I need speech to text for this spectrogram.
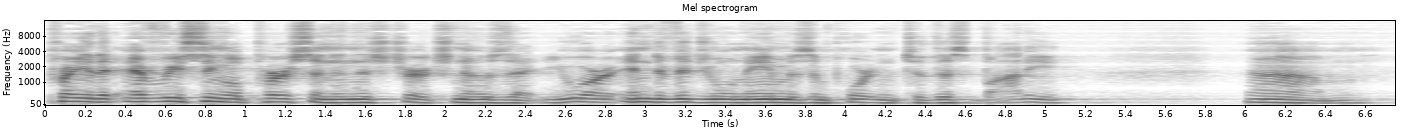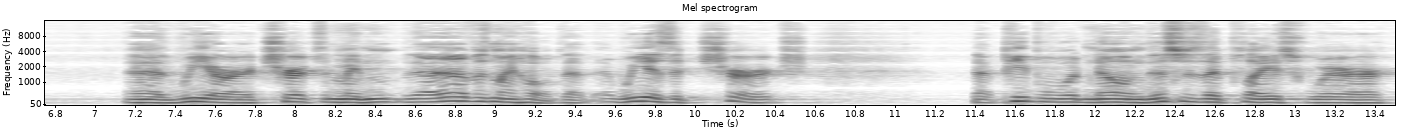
pray that every single person in this church knows that your individual name is important to this body, um, and that we are a church, I mean, that was my hope, that we as a church, that people would know, and this is a place where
